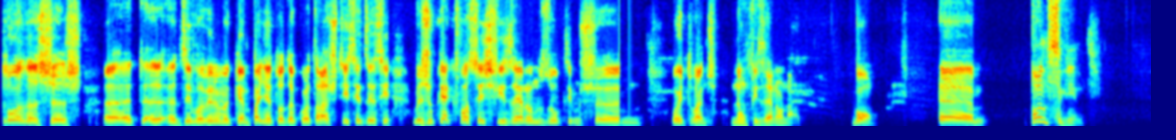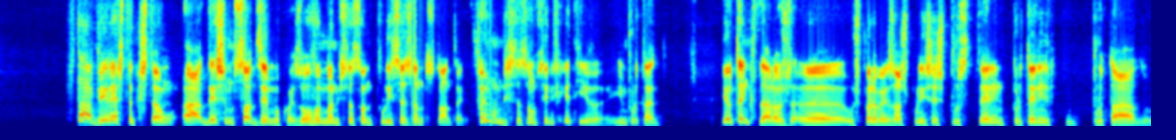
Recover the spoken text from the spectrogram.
todas as, a, a, desenvolver uma campanha toda contra a justiça e dizer assim, mas o que é que vocês fizeram nos últimos hum, oito uh, anos? Não fizeram nada. Bom, uh, ponto seguinte. Está a ver esta questão. Ah, deixa-me só dizer uma coisa. Houve uma manifestação de polícias antes de ontem. Foi uma manifestação significativa, importante. Eu tenho que dar uh, os parabéns aos polícias por terem, por terem portado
